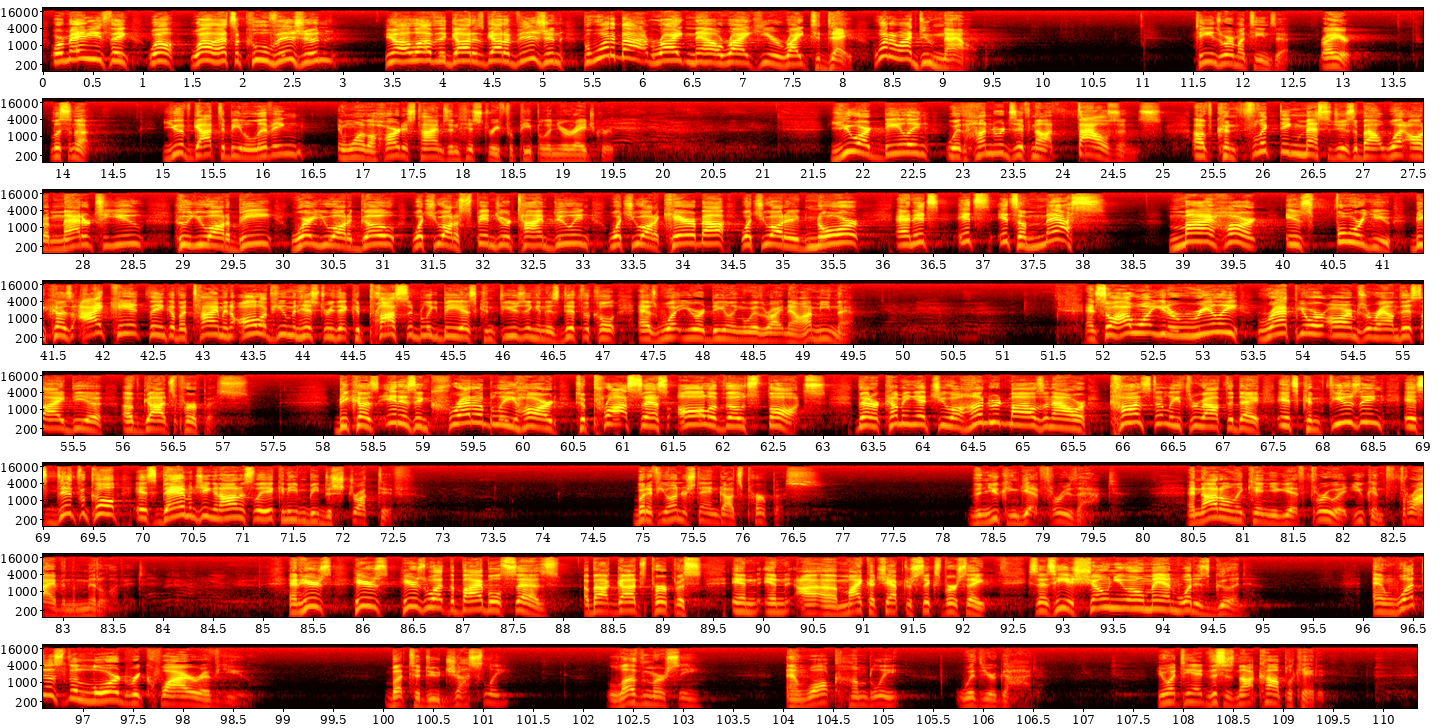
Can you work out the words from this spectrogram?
Or maybe you think, well, wow, that's a cool vision. You know, I love that God has got a vision, but what about right now, right here, right today? What do I do now? Teens, where are my teens at? Right here. Listen up. You have got to be living in one of the hardest times in history for people in your age group. You are dealing with hundreds, if not thousands, of conflicting messages about what ought to matter to you, who you ought to be, where you ought to go, what you ought to spend your time doing, what you ought to care about, what you ought to ignore. And it's, it's, it's a mess. My heart is for you because I can't think of a time in all of human history that could possibly be as confusing and as difficult as what you're dealing with right now. I mean that. And so I want you to really wrap your arms around this idea of God's purpose. Because it is incredibly hard to process all of those thoughts that are coming at you 100 miles an hour constantly throughout the day. It's confusing, it's difficult, it's damaging, and honestly, it can even be destructive. But if you understand God's purpose, then you can get through that. And not only can you get through it, you can thrive in the middle of it. And here's, here's, here's what the Bible says about God's purpose in, in uh, uh Micah chapter 6, verse 8. He says, He has shown you, O man, what is good. And what does the Lord require of you? But to do justly, love mercy, and walk humbly with your God. You know what, teenage? This is not complicated.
